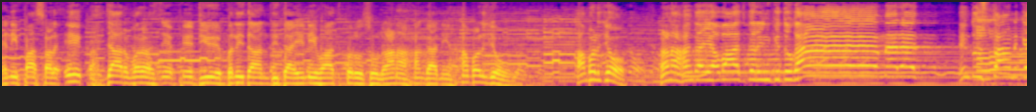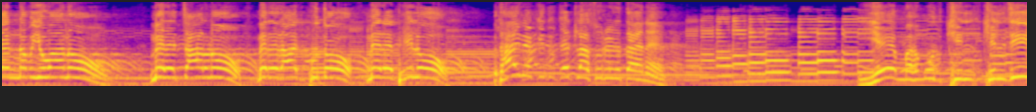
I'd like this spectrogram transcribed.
એની પાછળ એક હજાર વર્ષ જે પેઢીઓએ બલિદાન દીધા એની વાત કરું છું રાણા હાંગાની સાંભળજો સાંભળજો રાણા હાંગાએ અવાજ કરીને કીધું કે "એ મેરે હિન્દુસ્તાન કે નવયુવાનો મેરે ચારણો મેરે રાજપૂતો મેરે ભીલો બધાને કીધું કેટલા સૂર્ય હતા એને ये महमूद खिल खिलजी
